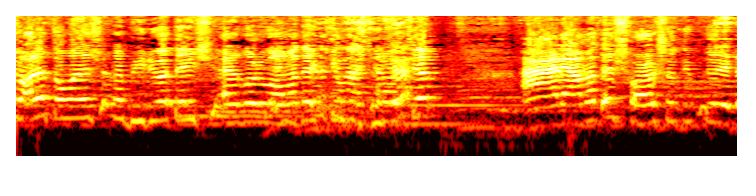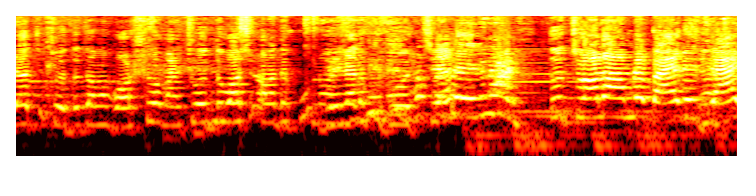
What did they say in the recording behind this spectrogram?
চলো তোমাদের সঙ্গে ভিডিওতেই শেয়ার করব। আমাদের কি অনুষ্ঠান হচ্ছে আর আমাদের সরস্বতী পুজোর এটা হচ্ছে চোদ্দতম বর্ষ মানে চোদ্দ বছর আমাদের পূর্ণ হয়ে গেল পুজো হচ্ছে। তো চলো আমরা বাইরে যাই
